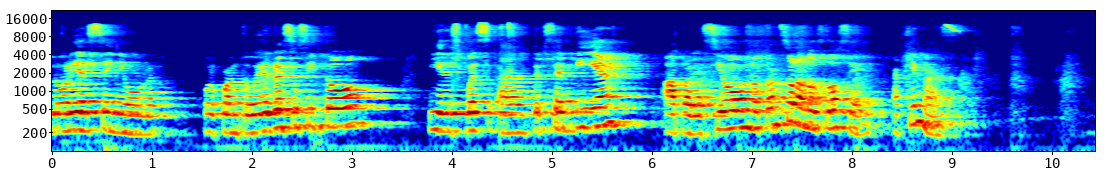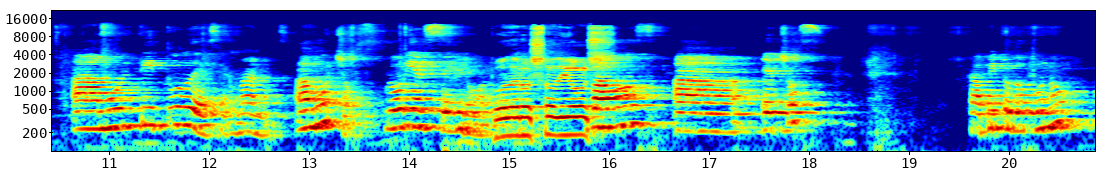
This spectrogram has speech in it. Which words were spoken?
Gloria al Señor. Por cuanto Él resucitó y después al tercer día apareció no tan solo a los doce, ¿a quién más? a multitudes, hermanos, a muchos. Gloria al Señor. Poderoso Dios. Vamos a Hechos, capítulo 1,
